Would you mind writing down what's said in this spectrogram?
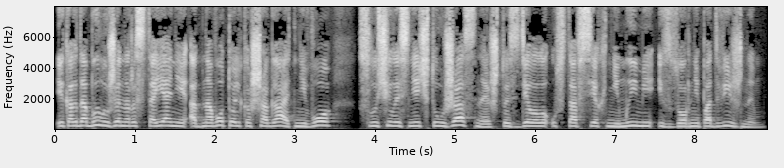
и когда был уже на расстоянии одного только шага от него, случилось нечто ужасное, что сделало уста всех немыми и взор неподвижным.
